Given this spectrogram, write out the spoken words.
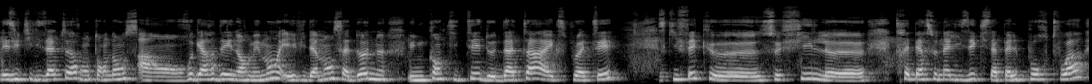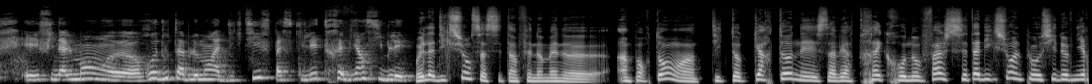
les utilisateurs ont tendance à en regarder énormément et évidemment ça donne une quantité de data à exploiter, ce qui fait que ce fil très personnalisé qui s'appelle Pour toi est finalement redoutablement addictif parce qu'il est très bien ciblé. Oui, l'addiction, ça c'est un phénomène important. Hein. TikTok cartonne et s'avère très chronophage. Cette addiction, elle peut aussi devenir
